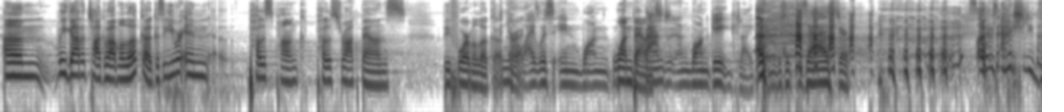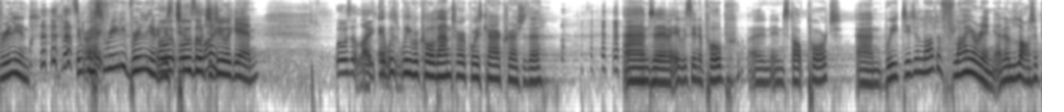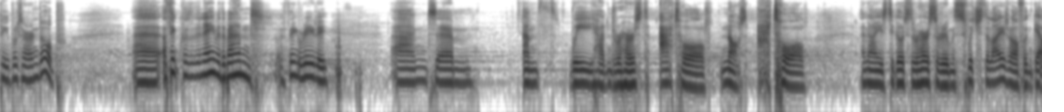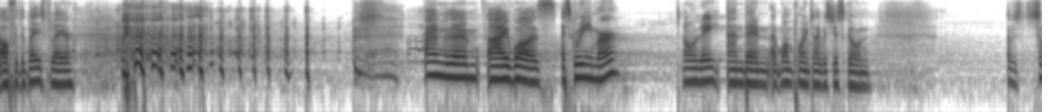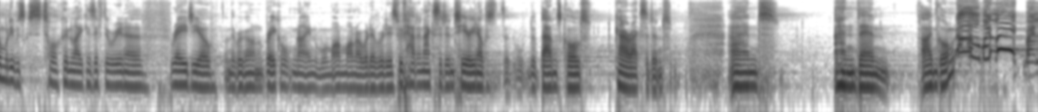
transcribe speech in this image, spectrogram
Um, we got to talk about Moloko because you were in post punk, post rock bands before Moloko, No, correct? I was in one One band. band and one gig, like, it was a disaster. it was actually brilliant. That's it was really brilliant. What it was too was good to do again. What was it like? It was. We were called Anturquoise Car Crash the, and uh, it was in a pub in, in Stockport, and we did a lot of flyering, and a lot of people turned up. Uh, I think was the name of the band. I think really, and um, and we hadn't rehearsed at all, not at all. And I used to go to the rehearsal room and switch the light off and get off with the bass player. And um, I was a screamer only, and then at one point I was just going. I was somebody was talking like as if they were in a radio and they were going break nine one one or whatever it is. We've had an accident here, you know, because the, the band's called Car Accident, and and then I'm going, oh my leg,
